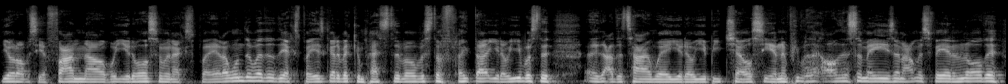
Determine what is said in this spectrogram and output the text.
you're obviously a fan now, but you're also an ex-player. I wonder whether the ex-players get a bit competitive over stuff like that. You know, you must have uh, at a time where you know you beat Chelsea and people are like, "Oh, this amazing atmosphere," and all the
